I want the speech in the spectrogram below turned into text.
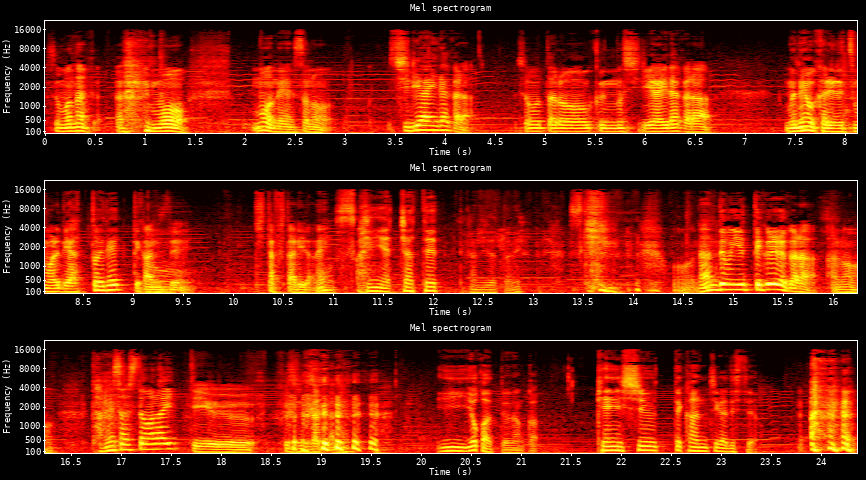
そのなんか もうもうねその知り合いだから。翔太郎くんの知り合いだから胸を借りるつもりでやっといでって感じうん。で来た二人だね。好きにやっちゃってって感じだったね。好き。何でも言ってくれるからあの試させてもらいっていう夫人だったね。いいよかったよなんか。研修って感じが出てたよ。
